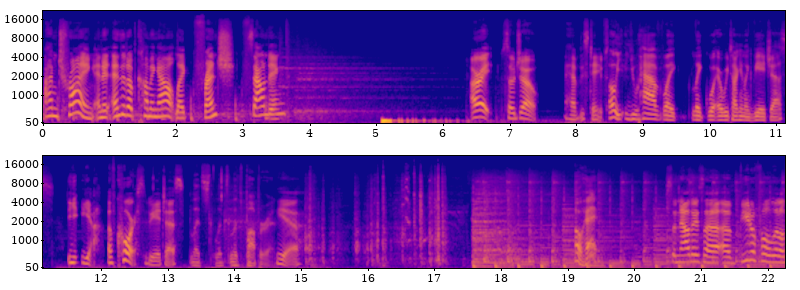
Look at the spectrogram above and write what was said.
"I'm trying." And it ended up coming out like French sounding. All right. So Joe, I have these tapes. Oh, you have like like what are we talking like VHS? Y- yeah, of course, VHS. Let's let's let's pop her in. Yeah. Oh, hey. So now there's a, a beautiful little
